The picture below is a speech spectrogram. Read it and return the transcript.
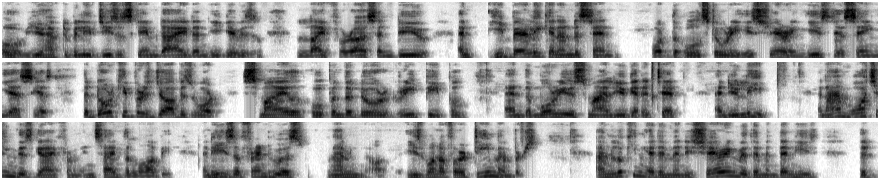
Oh, you have to believe Jesus came, died, and he gave his life for us. And do you? And he barely can understand what the whole story he's sharing. He's just saying, Yes, yes. The doorkeeper's job is what? Smile, open the door, greet people. And the more you smile, you get a tip and you leave. And I'm watching this guy from inside the lobby. And he's a friend who has, I mean, uh, he's one of our team members I'm looking at him and he's sharing with him, and then he's the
